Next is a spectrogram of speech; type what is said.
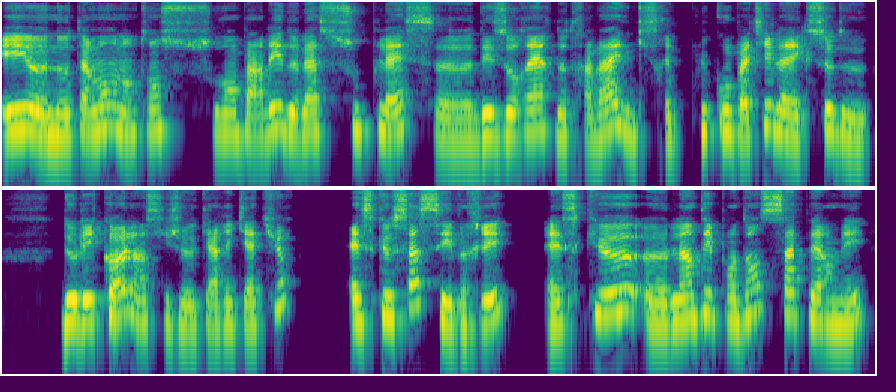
Et euh, notamment, on entend souvent parler de la souplesse euh, des horaires de travail qui seraient plus compatibles avec ceux de, l'école, hein, si je caricature. Est-ce que ça, c'est vrai? Est-ce que euh, l'indépendance, ça permet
